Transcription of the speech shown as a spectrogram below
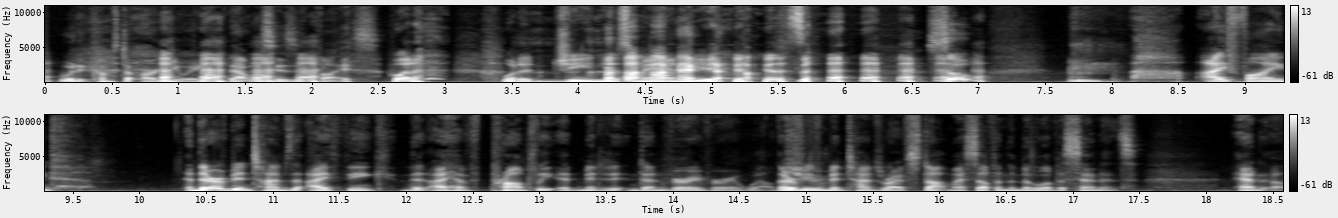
when it comes to arguing, that was his advice. What a what a genius man he is. So I find, and there have been times that I think that I have promptly admitted it and done very, very well. There have Sure. even been times where I've stopped myself in the middle of a sentence and, uh,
